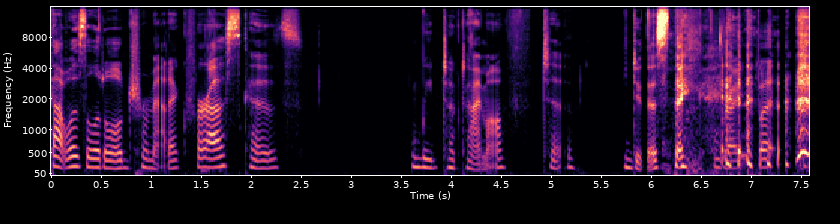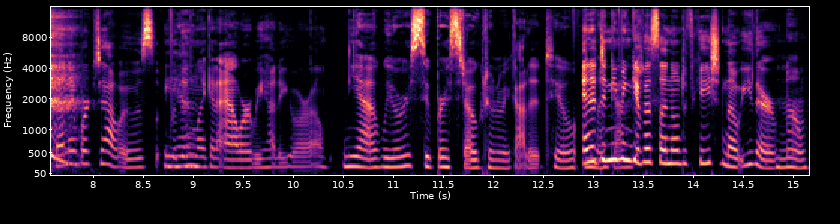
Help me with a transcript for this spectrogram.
that was a little traumatic for us because we took time off to do this thing. right. But then it worked out. It was within Yeah. like an hour we had a URL. yeah, we were super stoked when we got it too. And Oh it didn't even give us a notification though either. no.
